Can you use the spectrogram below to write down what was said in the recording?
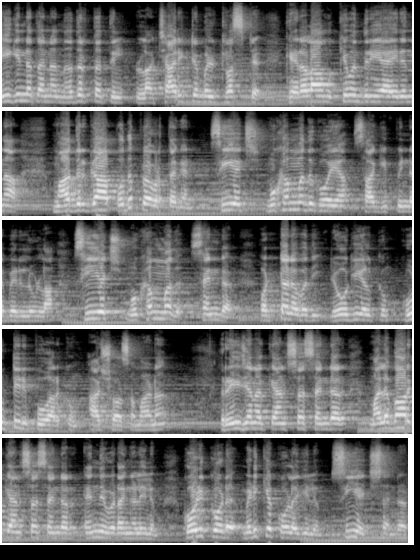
ലീഗിന്റെ തന്നെ നേതൃത്വത്തിൽ ഉള്ള ചാരിറ്റബിൾ ട്രസ്റ്റ് കേരള മുഖ്യമന്ത്രിയായിരുന്ന മാതൃകാ പൊതുപ്രവർത്തകൻ സി എച്ച് മുഹമ്മദ് കോയ സാഹിബിന്റെ പേരിലുള്ള സി എച്ച് മുഹമ്മദ് സെന്റർ ഒട്ടനവധി രോഗികൾക്കും കൂട്ടിരിപ്പുകാർക്കും ആശ്വാസമാണ്. Regional cancer centre Malabar cancer centre എന്നിവിടങ്ങളിലും കോഴിക്കോട് മെഡിക്കൽ കോളേജിലും സി എച്ച് സെന്റർ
